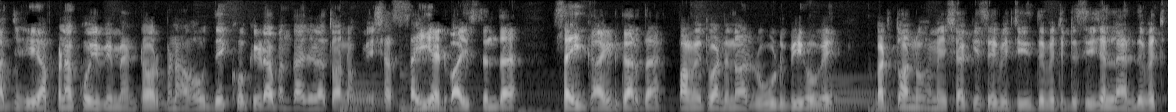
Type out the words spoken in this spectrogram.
ਅੱਜ ਹੀ ਆਪਣਾ ਕੋਈ ਵੀ ਮੈਂਟਰ ਬਣਾਓ, ਦੇਖੋ ਕਿਹੜਾ ਬੰਦਾ ਜਿਹੜਾ ਤੁਹਾਨੂੰ ਹਮੇਸ਼ਾ ਸਹੀ ਐਡਵਾਈਸ ਦਿੰਦਾ ਹੈ, ਸਹੀ ਗਾਈਡ ਕਰਦਾ ਹੈ, ਭਾਵੇਂ ਤੁਹਾਡੇ ਨਾਲ ਰੂਡ ਵੀ ਹੋਵੇ ਬਟ ਤੁਹਾਨੂੰ ਹਮੇਸ਼ਾ ਕਿਸੇ ਵੀ ਚੀਜ਼ ਦੇ ਵਿੱਚ ਡਿਸੀਜਨ ਲੈਣ ਦੇ ਵਿੱਚ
